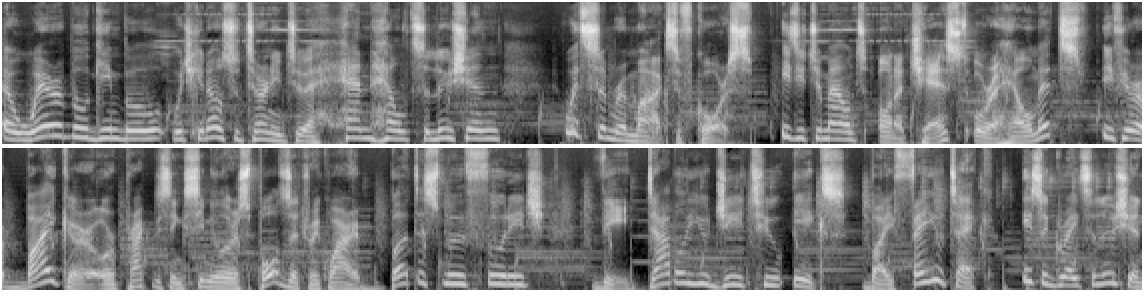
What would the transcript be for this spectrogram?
a wearable gimbal which can also turn into a handheld solution with some remarks of course. Easy to mount on a chest or a helmet. If you're a biker or practicing similar sports that require butter smooth footage, the WG2X by Feiyutech is a great solution.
